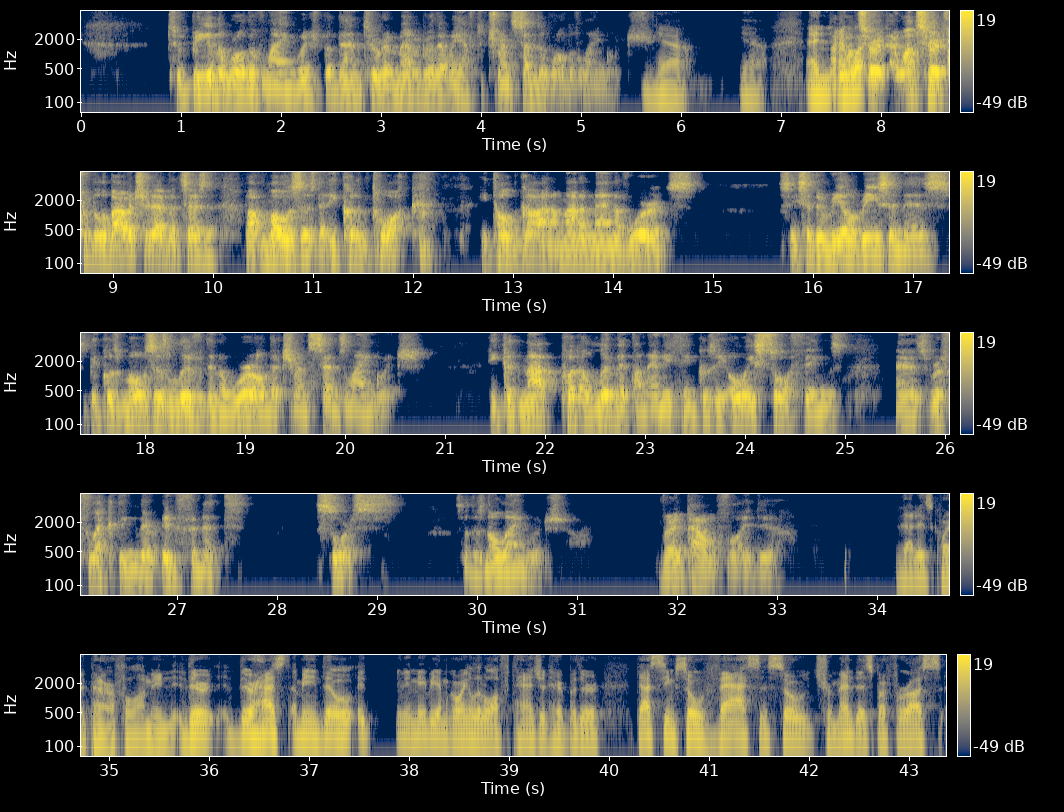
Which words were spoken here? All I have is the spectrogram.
to be in the world of language, but then to remember that we have to transcend the world of language. yeah, yeah. And, I and once what, heard I once heard from the Lubavitcher Rebbe it says about Moses that he couldn't talk. He told God, "I'm not a man of words." So he said the real reason is because Moses lived in a world that transcends language. He could not put a limit on anything because he always saw things as reflecting their infinite source. So there's no language. Very powerful idea. That is quite powerful. I mean, there there has. I mean, though, it, I mean, maybe I'm going a little off tangent here, but there that seems so vast and so tremendous. But for us,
